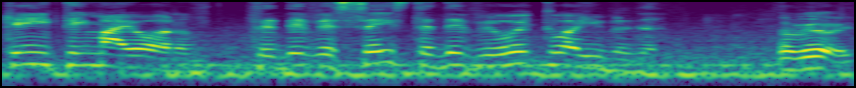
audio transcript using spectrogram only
quem tem maior? TDV6, TDV8 ou a híbrida? A V8.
